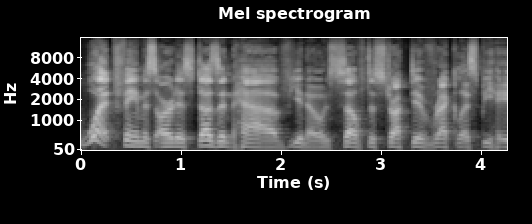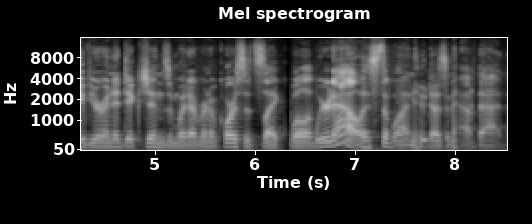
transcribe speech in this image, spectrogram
what famous artist doesn't have, you know, self-destructive, reckless behavior and addictions and whatever. And of course it's like, well, Weird Al is the one who doesn't have that.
